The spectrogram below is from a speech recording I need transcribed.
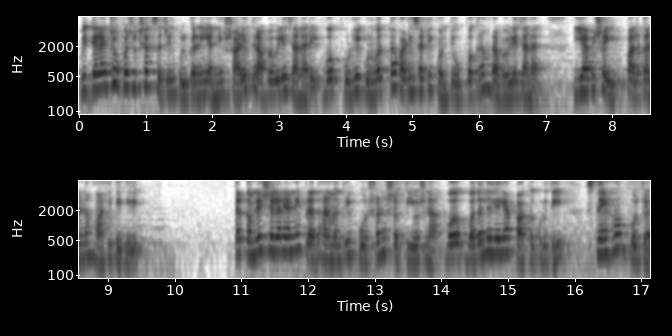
विद्यालयाचे उपशिक्षक सचिन कुलकर्णी यांनी शाळेत राबविले जाणारे व पुढे गुणवत्ता वाढीसाठी कोणते उपक्रम राबविले जाणार याविषयी पालकांना माहिती दिली. तर कमलेश शेलार यांनी प्रधानमंत्री पोषण शक्ती योजना व बदललेल्या पाककृती स्नेह भोजन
